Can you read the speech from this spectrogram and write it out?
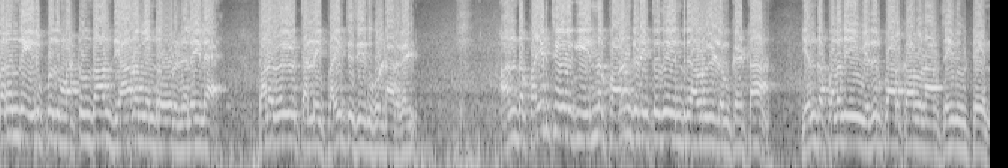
மறந்து இருப்பது மட்டும்தான் தியானம் என்ற ஒரு நிலையில பல பேர்கள் தன்னை பயிற்சி செய்து கொண்டார்கள். அந்த பயிற்சிகளுக்கு என்ன பலன் கிடைத்தது என்று அவர்களிடம் கேட்டால் எந்த பலனையும் எதிர்பார்க்காமல் நான் செய்துவிட்டேன்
